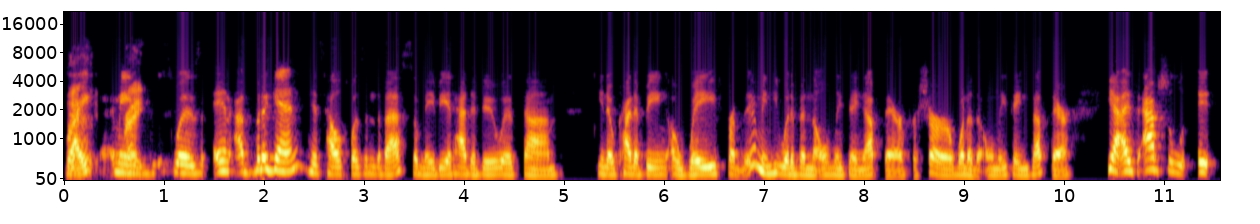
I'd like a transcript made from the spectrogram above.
Right. Yeah, I mean, right. this was, and uh, but again, his health wasn't the best, so maybe it had to do with, um, you know, kind of being away from. I mean, he would have been the only thing up there for sure, one of the only things up there. Yeah, it's absolutely it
